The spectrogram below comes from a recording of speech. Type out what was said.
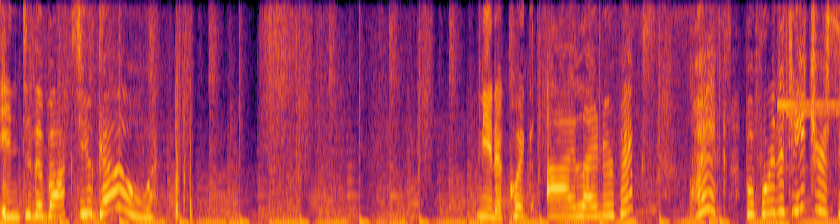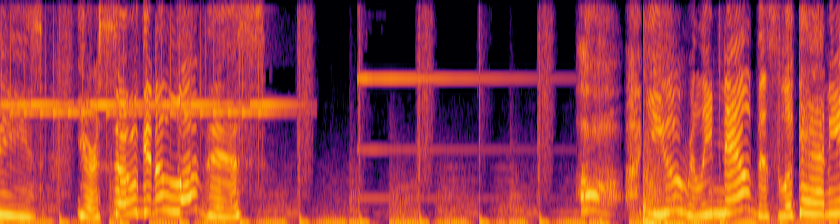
Into the box you go! Need a quick eyeliner fix? Quick! Before the teacher sees! You're so gonna love this! Oh, you really nailed this look, Annie!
